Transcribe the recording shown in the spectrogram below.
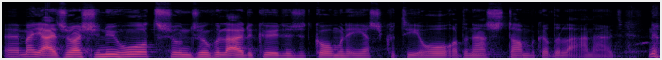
Uh, maar ja, zoals je nu hoort, zo'n zo'n geluiden kun je dus het komende eerste kwartier horen. Daarna stamp ik er de laan uit.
